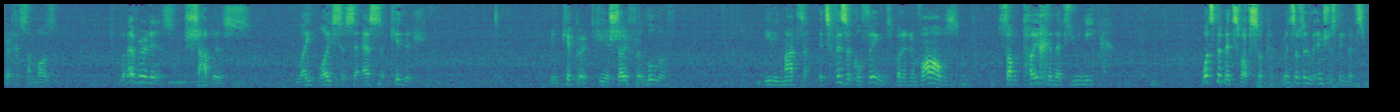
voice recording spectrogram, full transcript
Berchas Hamazon, whatever it is, Shabbos, Loisa, Se'esa, Kiddush, Yom Kippur, Tkiyah Shofar, Lulav, eating matzah. It's physical things, but it involves some teichen that's unique. What's the mitzvah of sukkah? Mitzvah is an interesting mitzvah.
